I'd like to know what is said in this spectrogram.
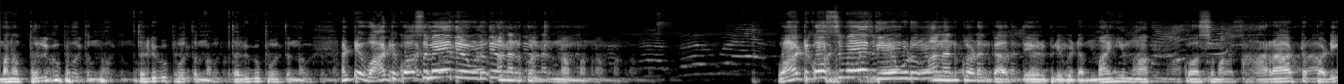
మనం తొలగిపోతున్నాం తొలగిపోతున్నాం తొలగిపోతున్నాం. అంటే వాటి కోసమే దేవుడు అని అనుకుంటున్నాం మనం. వాటి కోసమే దేవుడు అని అనుకోవడం కాదు. దేవుని ప్రియబిడ్డ మహిమ కోసం ఆరాటపడి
